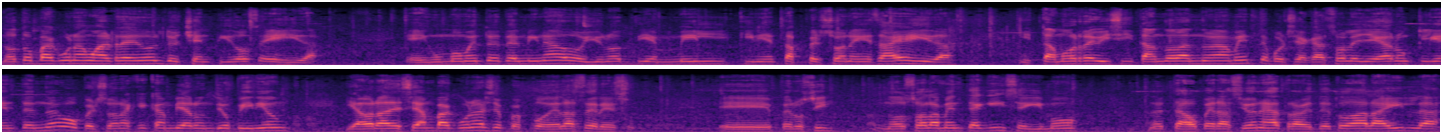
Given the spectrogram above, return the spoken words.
Nosotros vacunamos alrededor de 82 égidas en un momento determinado y unos 10.500 personas en esas égidas y estamos revisitándolas nuevamente por si acaso le llegaron clientes nuevos, personas que cambiaron de opinión y ahora desean vacunarse, pues poder hacer eso. Eh, pero sí, no solamente aquí, seguimos nuestras operaciones a través de toda la isla,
